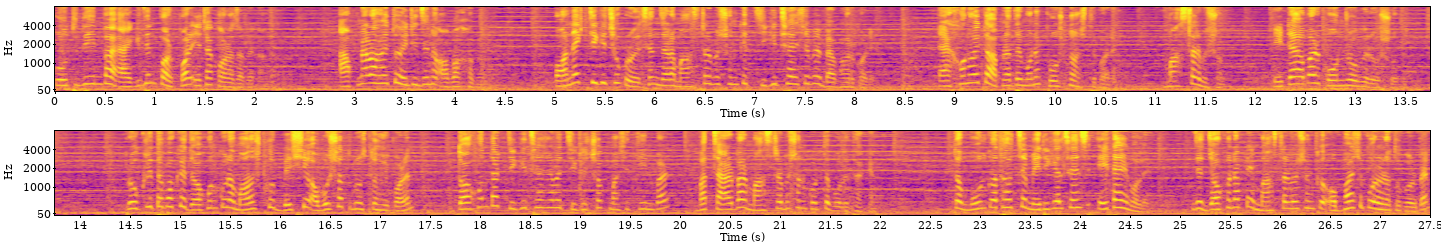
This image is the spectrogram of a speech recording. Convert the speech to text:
প্রতিদিন বা একদিন পর পর এটা করা যাবে না। আপনারা হয়তো এটি জেনে অবাক হবেন। অনেক চিকিৎসক রয়েছেন যারা মাস্টারবেশনকে চিকিৎসা হিসেবে ব্যবহার করে। এখন হয়তো আপনাদের মনে প্রশ্ন আসতে পারে মাস্টারবেশন এটা আবার কোন রোগের ওষুধ প্রকৃতপক্ষে যখন কোনো মানুষ খুব বেশি অবসাদগ্রস্ত হয়ে পড়েন তখন তার চিকিৎসা হিসেবে চিকিৎসক মাসে তিনবার বা চারবার মাস্টারবেশন করতে বলে থাকেন। তো মূল কথা হচ্ছে মেডিকেল সায়েন্স এটাই বলে যে যখন আপনি মাস্টারবেশনকে অভ্যাসে পরিণত করবেন,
